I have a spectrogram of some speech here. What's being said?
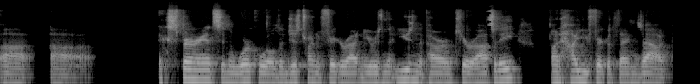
uh, uh, experience in the work world and just trying to figure out and using the, using the power of curiosity on how you figure things out.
